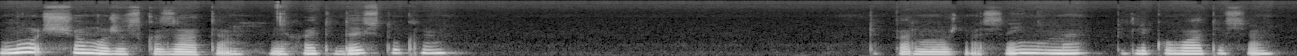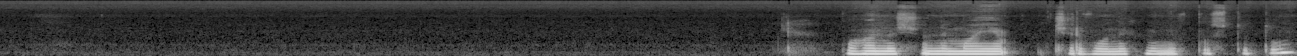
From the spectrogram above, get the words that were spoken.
Ну, що можу сказати? Нехай туди стукне. Тепер можна синіми підлікуватися. Погано, що немає червоних мені в пустоту.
